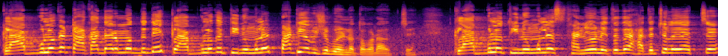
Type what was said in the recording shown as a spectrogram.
ক্লাবগুলোকে টাকা দেওয়ার মধ্যে দিয়ে ক্লাবগুলোকে তৃণমূলের পার্টি অফিসে পরিণত করা হচ্ছে। ক্লাবগুলো তৃণমূলের স্থানীয় নেতাদের হাতে চলে যাচ্ছে।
